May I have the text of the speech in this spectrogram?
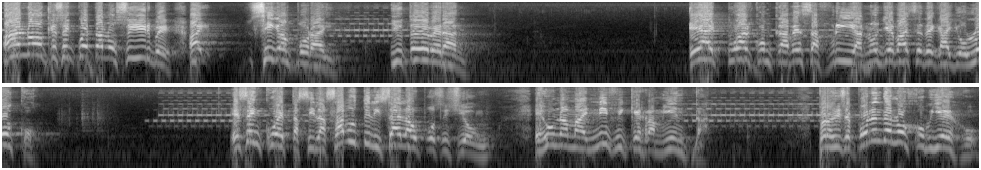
Ah, no, que esa encuesta no sirve. Ay, sigan por ahí. Y ustedes verán. Es actuar con cabeza fría, no llevarse de gallo loco. Esa encuesta, si la sabe utilizar la oposición, es una magnífica herramienta. Pero si se ponen de loco viejo,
